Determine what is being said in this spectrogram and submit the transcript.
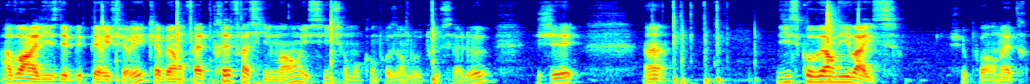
avoir la liste des périphériques, eh bien, en fait, très facilement, ici, sur mon composant Bluetooth LE, j'ai un Discover Device. Je vais pouvoir mettre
